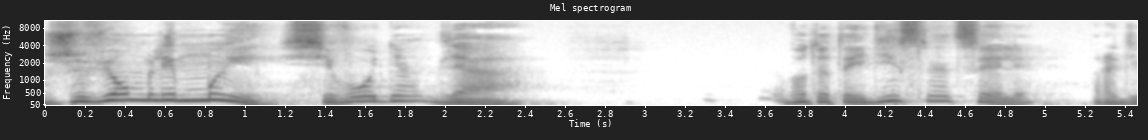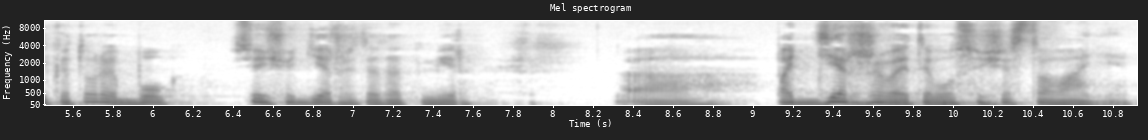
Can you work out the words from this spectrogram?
живем ли мы сегодня для вот этой единственной цели, ради которой Бог все еще держит этот мир, а, поддерживает его существование.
